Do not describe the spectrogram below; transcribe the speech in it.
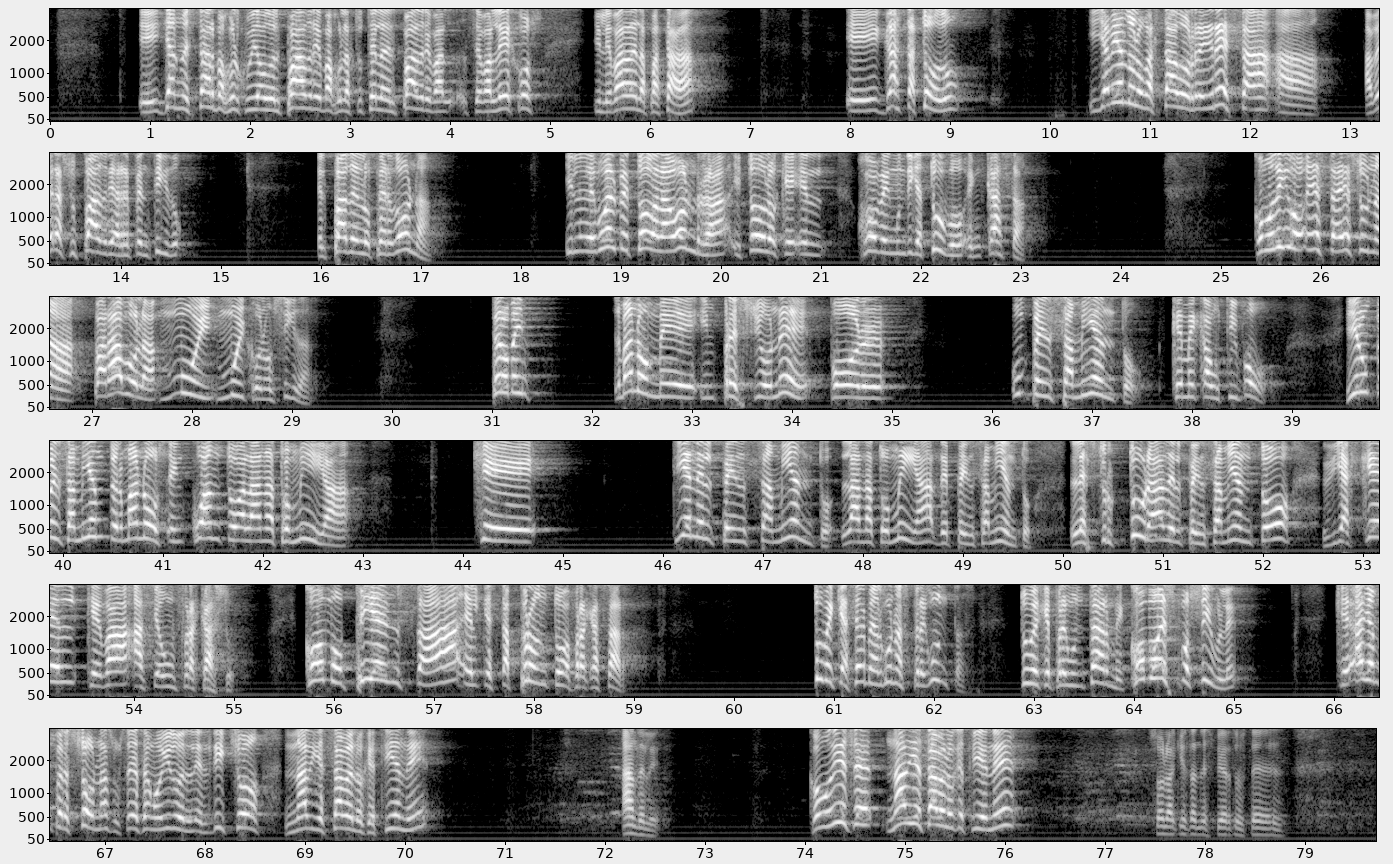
y ya no estar bajo el cuidado del padre, bajo la tutela del padre, se va lejos y le va dar la patada. gasta todo y ya habiéndolo gastado regresa a, a ver a su padre arrepentido. El padre lo perdona y le devuelve toda la honra y todo lo que el joven un día tuvo en casa. Como digo, esta es una parábola muy, muy conocida. Pero me, hermano, me impresioné por un pensamiento que me cautivó. Y era un pensamiento, hermanos, en cuanto a la anatomía que tiene el pensamiento, la anatomía de pensamiento, la estructura del pensamiento de aquel que va hacia un fracaso. ¿Cómo piensa el que está pronto a fracasar? Tuve que hacerme algunas preguntas. Tuve que preguntarme, ¿cómo es posible que hayan personas, ustedes han oído el, dicho, nadie sabe lo que tiene? Ándale. Como dice, nadie sabe lo que tiene. Solo aquí están despiertos ustedes.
